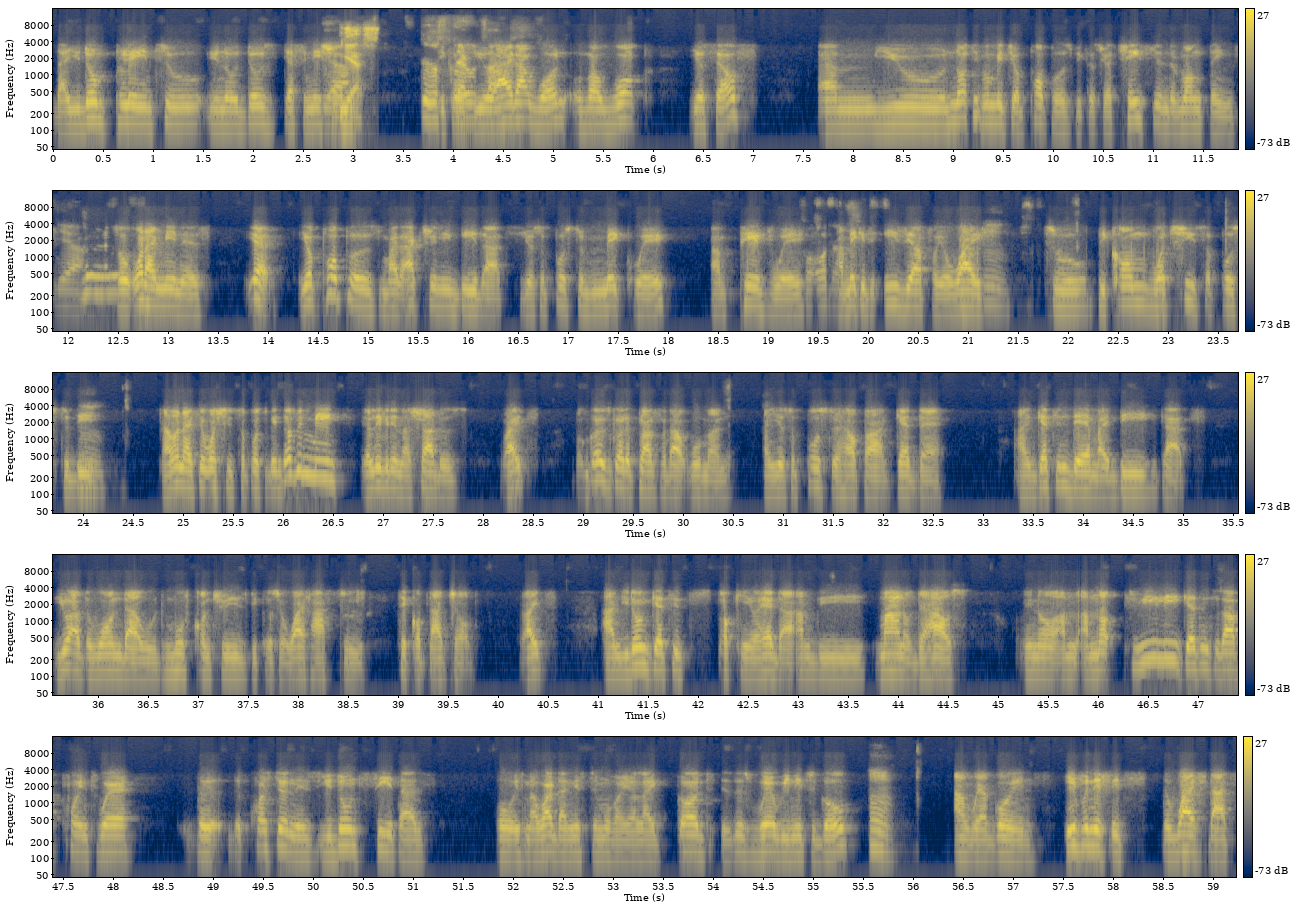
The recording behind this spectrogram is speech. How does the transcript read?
that you don't play into, you know, those definitions Yes. Those because you either one overwork yourself, um, you not even meet your purpose because you're chasing the wrong things. Yeah. So what I mean is, yeah, your purpose might actually be that you're supposed to make way and pave way and make it easier for your wife Mm. to become what she's supposed to be. Mm. And when I say what she's supposed to be, it doesn't mean you're living in her shadows, right? But God's got a plan for that woman, and you're supposed to help her get there. And getting there might be that you are the one that would move countries because your wife has to take up that job, right? And you don't get it stuck in your head that I'm the man of the house. You know, I'm I'm not really getting to that point where the the question is you don't see it as oh, it's my wife that needs to move, and you're like, God, is this where we need to go? Mm. And we're going, even if it's the wife that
